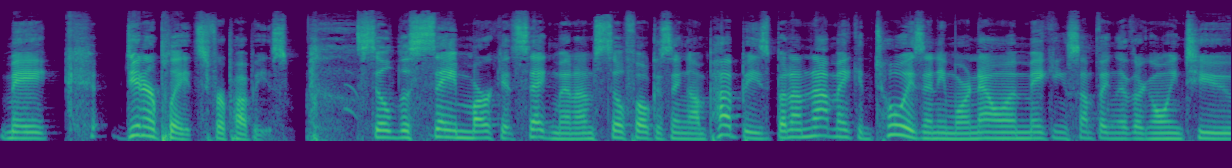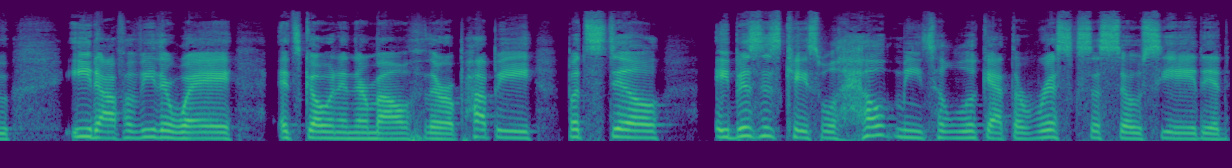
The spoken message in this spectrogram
make dinner plates for puppies. still the same market segment. I'm still focusing on puppies, but I'm not making toys anymore. Now I'm making something that they're going to eat off of either way. it's going in their mouth, they're a puppy, but still a business case will help me to look at the risks associated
